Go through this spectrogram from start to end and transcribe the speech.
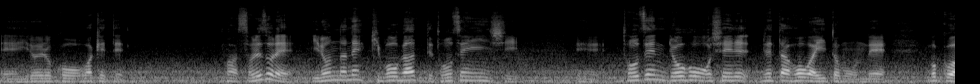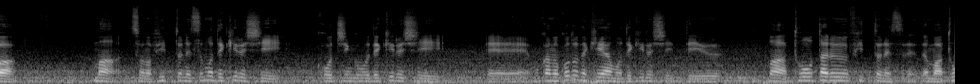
えいろいろこう分けて、まあ、それぞれいろんなね希望があって当然いいし、え当然両方教えれた方がいいと思うんで僕はまあそのフィットネスもできるしコーチングもできるし、えー、他のことでケアもできるしっていう、まあ、トータルフィットネスで、まあ、ト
